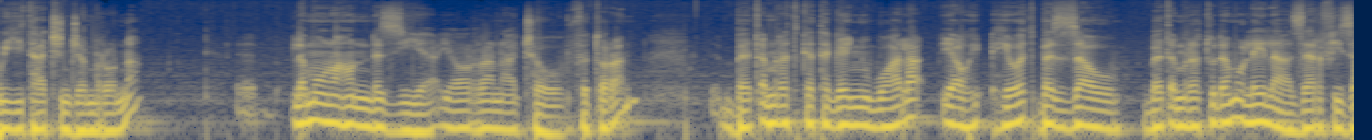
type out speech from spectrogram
ውይይታችን ጀምሮና ለመሆኑ አሁን እንደዚህ ያወራናቸው ፍጡራን በጥምረት ከተገኙ በኋላ ያው ህይወት በዛው በጥምረቱ ደግሞ ሌላ ዘርፍ ይዛ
